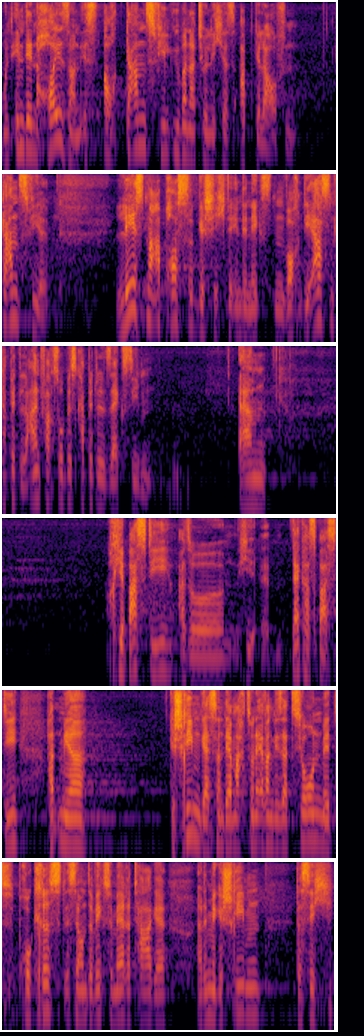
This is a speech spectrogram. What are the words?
Und in den Häusern ist auch ganz viel Übernatürliches abgelaufen. Ganz viel. Lest mal Apostelgeschichte in den nächsten Wochen, die ersten Kapitel, einfach so bis Kapitel 6, 7. Ähm, auch hier Basti, also hier, äh, Deckers Basti, hat mir geschrieben gestern, der macht so eine Evangelisation mit Pro Christ, ist ja unterwegs für mehrere Tage, hat er mir geschrieben, dass sich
